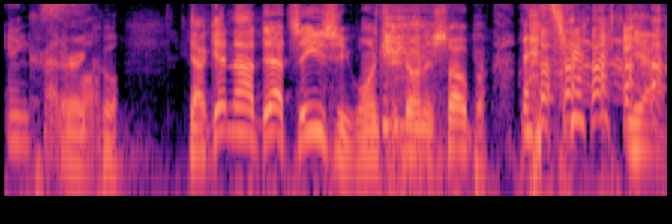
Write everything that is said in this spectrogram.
Incredible. Very cool. Yeah, getting out of debt's easy once you're doing it sober. that's right. Yeah.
